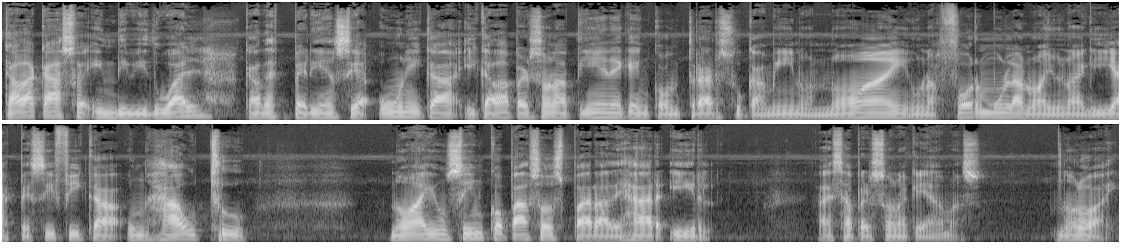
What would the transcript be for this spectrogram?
Cada caso es individual, cada experiencia única y cada persona tiene que encontrar su camino. No hay una fórmula, no hay una guía específica, un how to no hay un cinco pasos para dejar ir a esa persona que amas. No lo hay.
